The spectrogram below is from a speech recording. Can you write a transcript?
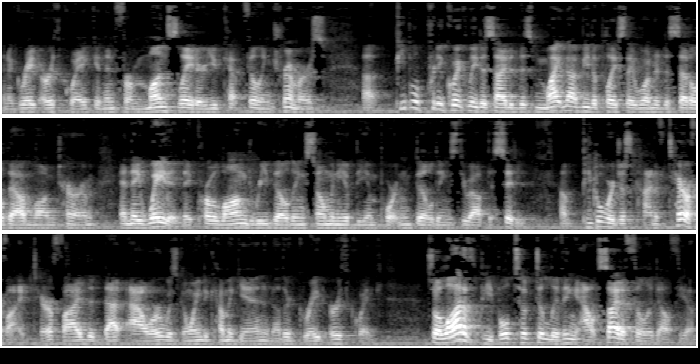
in a great earthquake, and then for months later you kept feeling tremors. Uh, people pretty quickly decided this might not be the place they wanted to settle down long term, and they waited. They prolonged rebuilding so many of the important buildings throughout the city. Um, people were just kind of terrified, terrified that that hour was going to come again, another great earthquake. So a lot of people took to living outside of Philadelphia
